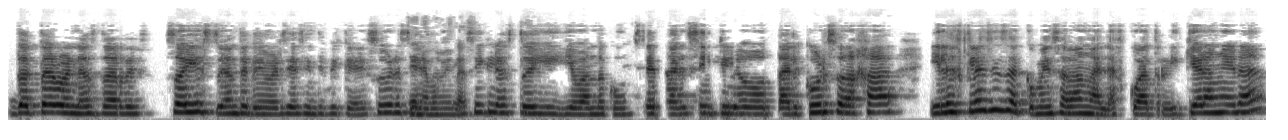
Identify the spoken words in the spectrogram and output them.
Doctor, buenas tardes. Soy estudiante de la Universidad Científica de Sur, estoy en Tenemos clase. ciclo, estoy llevando con usted tal ciclo, tal curso, ajá, y las clases comenzaban a las 4 y ¿qué horas eran?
